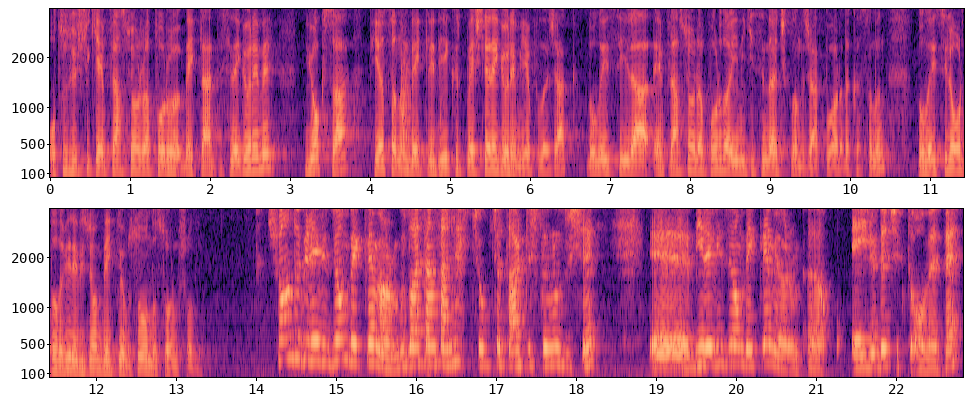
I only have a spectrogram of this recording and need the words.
33'lük enflasyon raporu beklentisine göre mi yoksa piyasanın beklediği 45'lere göre mi yapılacak? Dolayısıyla enflasyon raporu da ayın ikisinde açıklanacak bu arada Kasım'ın. Dolayısıyla orada da bir revizyon bekliyor musun? Onu da sormuş olayım. Şu anda bir revizyon beklemiyorum. Bu zaten seninle çokça tartıştığımız bir şey. Ee, bir revizyon beklemiyorum. Ee, Eylül'de çıktı OVP.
